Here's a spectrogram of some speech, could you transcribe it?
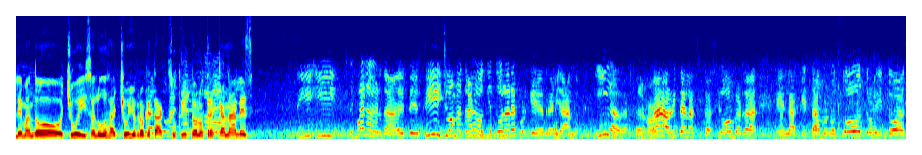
le mandó Chuy, saludos a Chuy, yo creo que está Saludos a suscrito en los tres canales. Sí, y bueno, verdad, este, sí, yo me traje los 10 dólares porque en realidad no tenía, ¿verdad? Ajá. Más ahorita en la situación, ¿verdad? En la que estamos nosotros y todas,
